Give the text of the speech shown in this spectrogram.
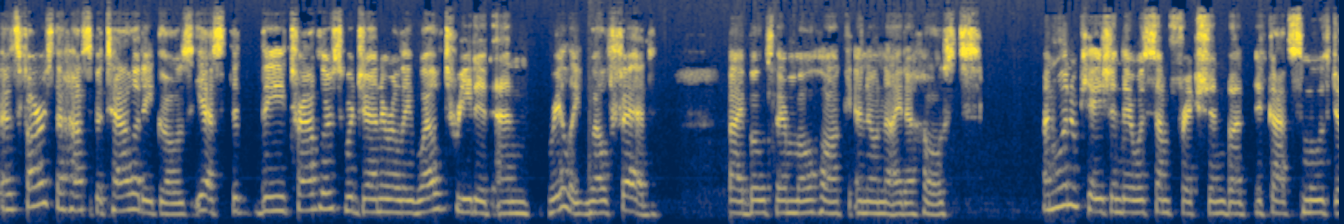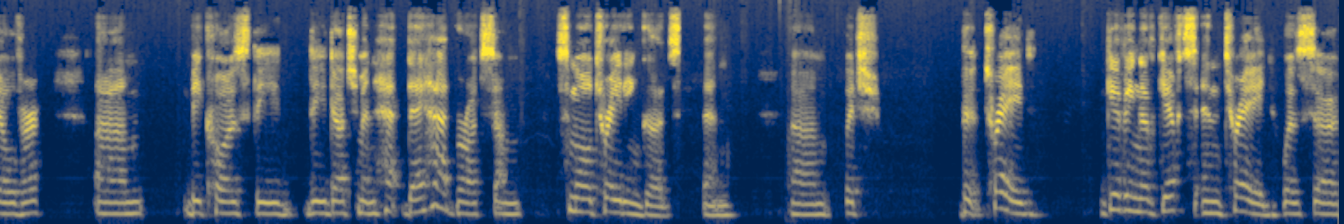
as far as the hospitality goes, yes, the, the travelers were generally well treated and really well fed by both their Mohawk and Oneida hosts. On one occasion, there was some friction, but it got smoothed over um, because the the Dutchmen ha- they had brought some small trading goods, and um, which the trade giving of gifts in trade was uh,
